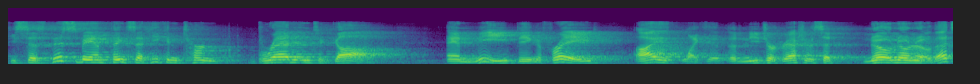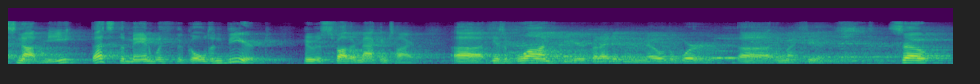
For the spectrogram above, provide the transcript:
he says, This man thinks that he can turn bread into God. And me, being afraid, I, like a, a knee jerk reaction, I said, No, no, no, that's not me. That's the man with the golden beard, who is Father McIntyre. Uh, he has a blonde beard, but I didn't know the word uh, in my fear. So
